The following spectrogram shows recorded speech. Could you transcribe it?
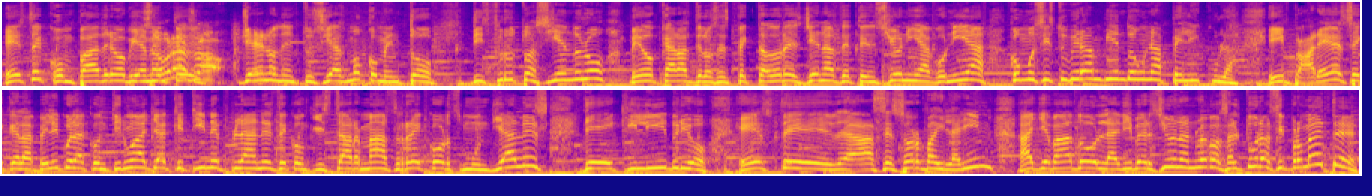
Este compadre, obviamente, lleno de entusiasmo, comentó: Disfruto haciéndolo, veo caras de los espectadores llenas de tensión y agonía, como si estuvieran viendo una película. Y parece que la película continúa ya que tiene planes de conquistar más récords mundiales de equilibrio. Este asesor bailarín ha llevado la diversión a nuevas alturas y promete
